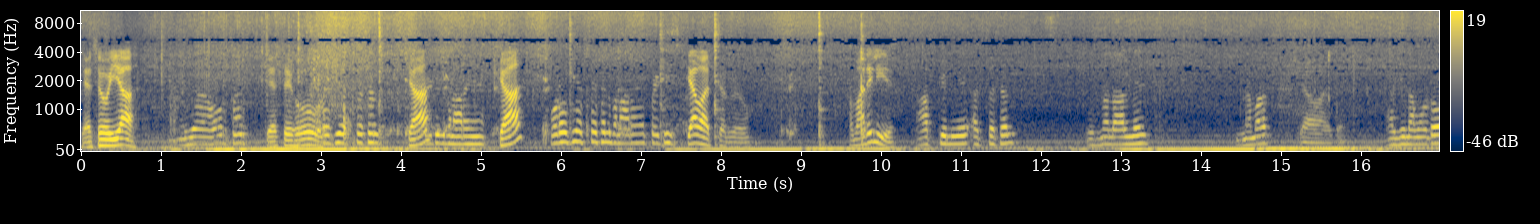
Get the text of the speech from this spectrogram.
कैसे हो भैया? और सर? कैसे हो? पड़ोसी स्पेशल क्या? बना रहे हैं। क्या? पड़ोसी स्पेशल बना रहे हैं पेटीज क्या बात कर रहे हो? हमारे लिए? आपके लिए स्पेशल इसमें लाल मिर्च नमक क्या बात है। अजीनामोटो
